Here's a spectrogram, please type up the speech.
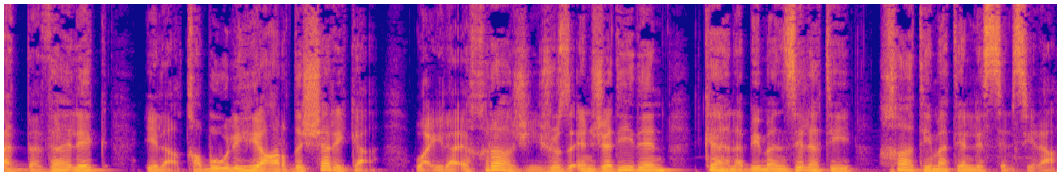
أدى ذلك إلى قبوله عرض الشركة وإلى إخراج جزء جديد كان بمنزلة خاتمة للسلسلة.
